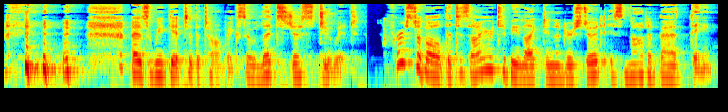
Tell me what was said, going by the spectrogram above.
as we get to the topic. So let's just do it. First of all, the desire to be liked and understood is not a bad thing.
